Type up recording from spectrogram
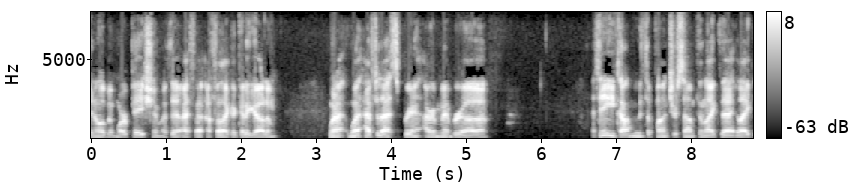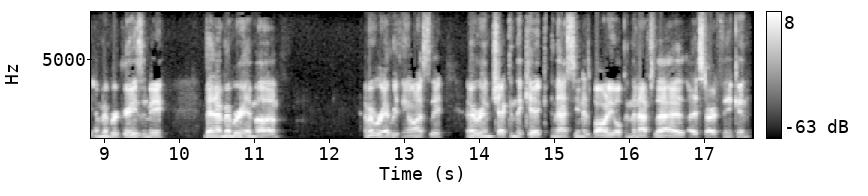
been a little bit more patient with it, I, fe- I felt like I could have got him. When I went after that sprint, I remember uh, I think he caught me with a punch or something like that. Like I remember grazing me, but I remember him. Uh, I remember everything honestly. I remember him checking the kick, and then I seen his body open. Then after that, I, I started thinking,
